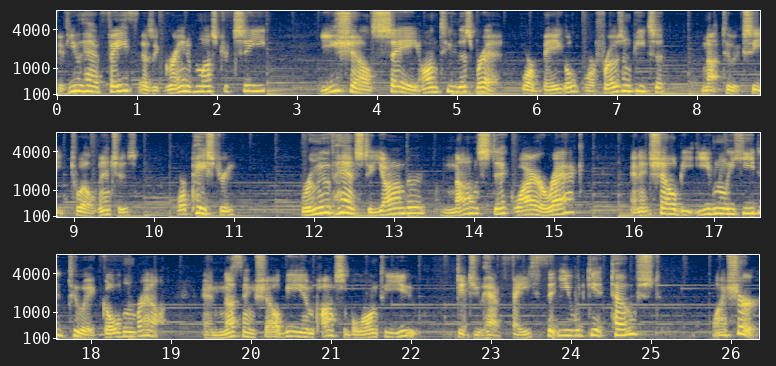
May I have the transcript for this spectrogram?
if you have faith as a grain of mustard seed, ye shall say unto this bread, or bagel, or frozen pizza, not to exceed twelve inches, or pastry, remove hence to yonder non-stick wire rack, and it shall be evenly heated to a golden brown, and nothing shall be impossible unto you. Did you have faith that you would get toast? Why, sure.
